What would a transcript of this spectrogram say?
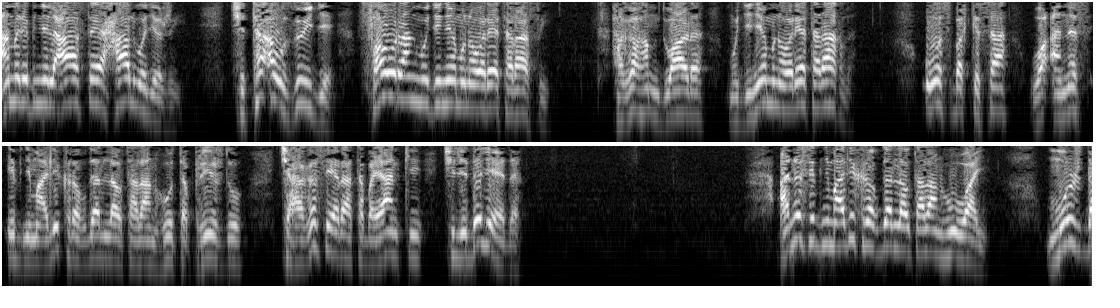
عمرو بن العاص ته یې حال ولېږی چی ته او زوی دې فوراً مدینې منورې ته راشئ، هغه هم دواړه مدینې منورې ته راغله، اوس به قصه و انس ابن مالک رغدی الله تعالی عنه ته پرېږدو چی هغسې یې راته بیان کړي چی لیدلې یې ده، انس بن مالک رضی الله تعالی عنه وايي، موږ د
